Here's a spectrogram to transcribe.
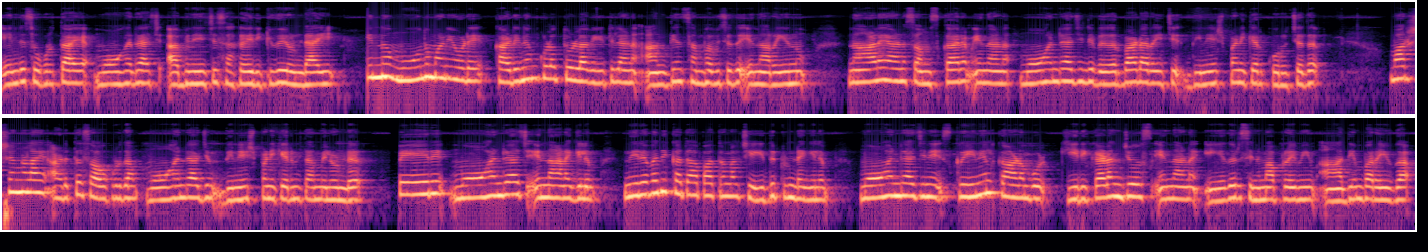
എന്റെ സുഹൃത്തായ മോഹൻരാജ് അഭിനയിച്ച് സഹകരിക്കുകയുണ്ടായി. ഇന്ന് മൂന്ന് മണിയോടെ കഠിനംകുളത്തുള്ള വീട്ടിലാണ് അന്ത്യം സംഭവിച്ചത് എന്നറിയുന്നു. നാളെയാണ് സംസ്കാരം എന്നാണ് മോഹൻരാജിന്റെ വേർപാടറിയിച്ച് ദിനേശ് പണിക്കർ കുറിച്ചത്. വർഷങ്ങളായി അടുത്ത സൗഹൃദം മോഹൻരാജും ദിനേശ് പണിക്കരും തമ്മിലുണ്ട്. പേര് മോഹൻരാജ് എന്നാണെങ്കിലും നിരവധി കഥാപാത്രങ്ങൾ ചെയ്തിട്ടുണ്ടെങ്കിലും മോഹൻരാജിനെ സ്ക്രീനിൽ കാണുമ്പോൾ കിരിക്കടൻ ജോസ് എന്നാണ് ഏതൊരു സിനിമാ പ്രേമിയും ആദ്യം പറയുക.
